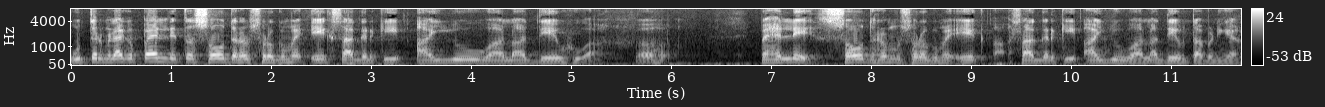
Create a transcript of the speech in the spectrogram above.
उत्तर मिला कि पहले तो सौ धर्म स्वर्ग में एक सागर की आयु वाला देव हुआ। पहले सौ धर्म स्वर्ग में एक सागर की आयु वाला देवता बन गया।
